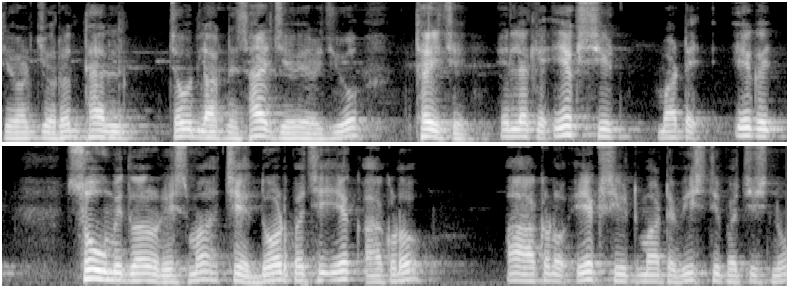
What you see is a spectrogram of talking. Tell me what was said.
જેવી અરજીઓ રદ થયેલ ચૌદ લાખને સાઠ જેવી અરજીઓ થઈ છે. એટલે કે એક સીટ માટે એક સો ઉમેદવારો રેસમાં છે. દોડ પછી એક આંકડો આ આંકડો એક સીટ માટે વીસથી પચીસનો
